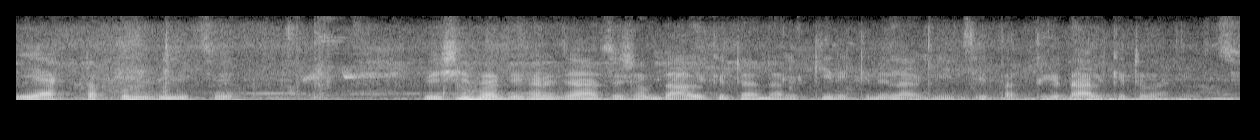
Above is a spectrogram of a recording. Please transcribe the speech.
এই একটা ফুল দিয়েছে। বেশিরভাগ এখানে যা আছে সব ডাল কেটে নাহলে কিনে কিনে লাগিয়েছি, তার থেকে ডাল কেটে বানিয়েছি।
